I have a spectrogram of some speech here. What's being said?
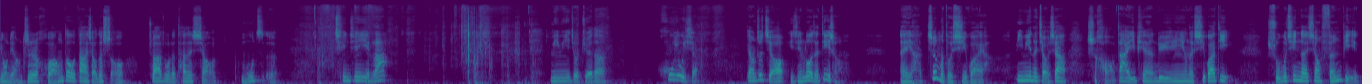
用两只黄豆大小的手抓住了他的小拇指，轻轻一拉，咪咪就觉得忽悠一下，两只脚已经落在地上了。哎呀，这么多西瓜呀！咪咪的脚下是好大一片绿茵茵的西瓜地。数不清的像粉笔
